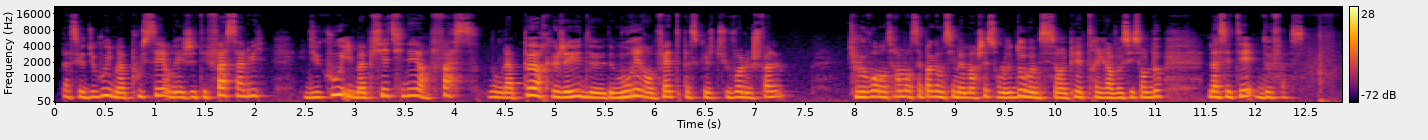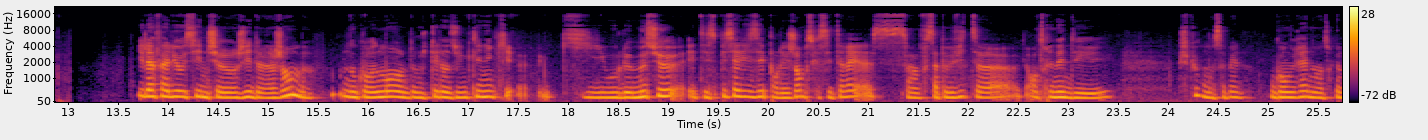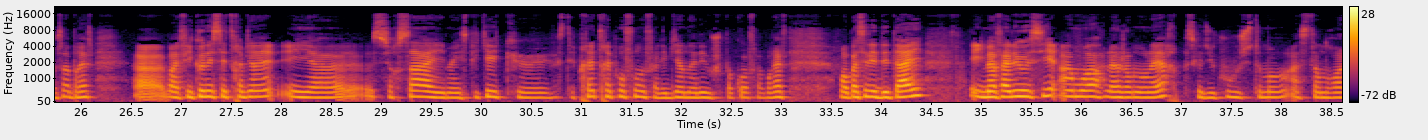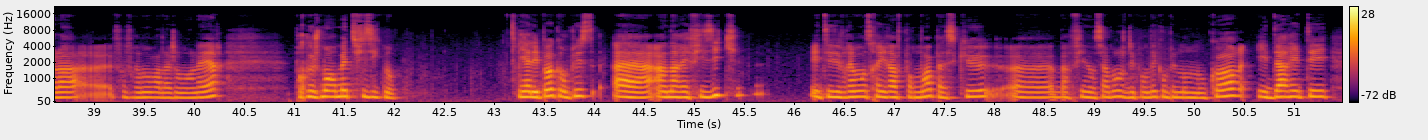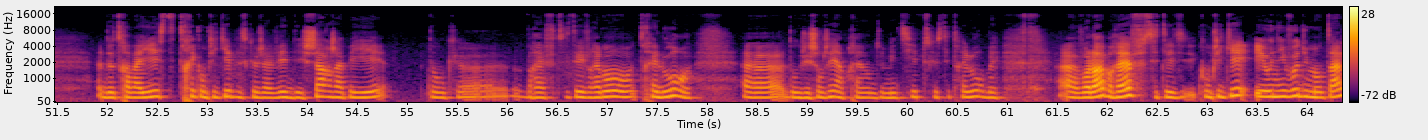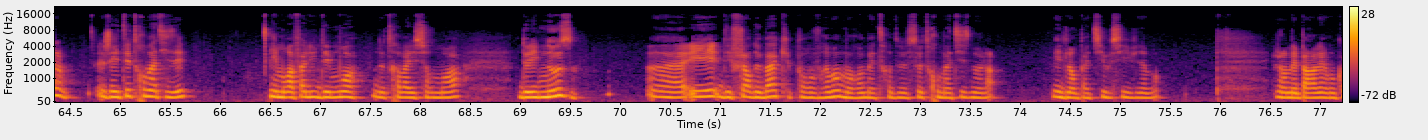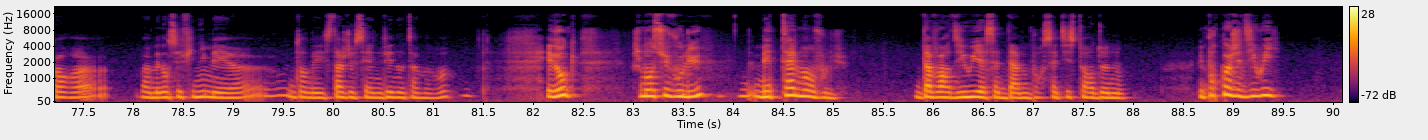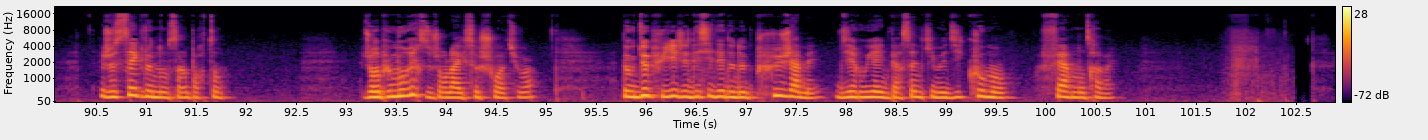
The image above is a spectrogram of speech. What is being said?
Parce que du coup, il m'a poussé, j'étais face à lui. Et du coup, il m'a piétiné en face. Donc la peur que j'ai eue de, de, mourir en fait, parce que tu vois le cheval, tu le vois entièrement, c'est pas comme s'il m'a marché sur le dos, même si ça aurait pu être très grave aussi sur le dos. Là, c'était de face. Il a fallu aussi une chirurgie de la jambe. Donc heureusement, j'étais dans une clinique euh, qui, où le monsieur était spécialisé pour les jambes parce que c'était ça, peut vite euh, entraîner des je sais plus comment ça s'appelle gangrène ou un truc comme ça. Bref, euh, bref, il connaissait très bien et sur ça, il m'a expliqué que c'était très très profond, il fallait bien aller ou je sais pas quoi. Enfin bref, on va passer les détails. Et il m'a fallu aussi un mois la jambe en l'air parce que du coup, justement, à cet endroit-là, il faut vraiment avoir la jambe en l'air pour que je m'en remette physiquement. Et à l'époque, en plus, un arrêt physique était vraiment très grave pour moi parce que euh, ben, financièrement, je dépendais complètement de mon corps et d'arrêter de travailler, c'était très compliqué parce que j'avais des charges à payer. Donc, euh, bref, c'était vraiment très lourd. Euh, donc, j'ai changé après hein, de métier parce que c'était très lourd. Mais voilà, bref, c'était compliqué. Et au niveau du mental, j'ai été traumatisée. Il m'aura fallu des mois de travail sur moi, de l'hypnose, euh, et des fleurs de bac pour vraiment me remettre de ce traumatisme-là. Et de l'empathie aussi, évidemment. J'en ai parlé encore, euh, bah, maintenant c'est fini, mais euh, dans des stages de CNV notamment. Hein. Et donc, je m'en suis voulu, mais tellement voulu, d'avoir dit oui à cette dame pour cette histoire de nom. Mais pourquoi j'ai dit oui? Je sais que le nom c'est important. J'aurais pu mourir ce jour-là avec ce choix, tu vois. Donc depuis, j'ai décidé de ne plus jamais dire oui à une personne qui me dit comment faire mon travail.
